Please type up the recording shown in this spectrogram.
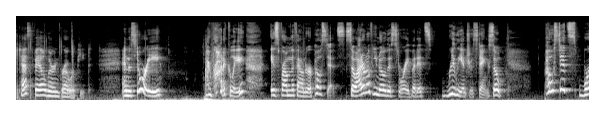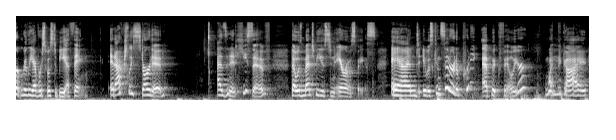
Test, fail, learn, grow, repeat. And the story, ironically, is from the founder of Post its. So I don't know if you know this story, but it's really interesting. So Post its weren't really ever supposed to be a thing. It actually started as an adhesive that was meant to be used in aerospace. And it was considered a pretty epic failure when the guy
